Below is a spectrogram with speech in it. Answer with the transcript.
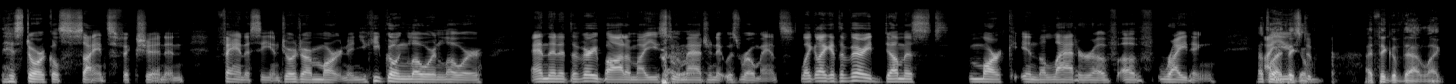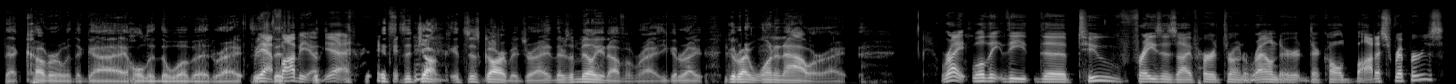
historical science fiction and fantasy and George R. R. Martin, and you keep going lower and lower, and then at the very bottom, I used to imagine it was romance, like like at the very dumbest mark in the ladder of of writing. That's what I, I think of. To, I think of that like that cover with the guy holding the woman, right? It's yeah, the, Fabio. It's, yeah, it's the junk. It's just garbage, right? There's a million of them, right? You could write you could write one an hour, right? Right. Well, the the the two phrases I've heard thrown around are they're called bodice rippers,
